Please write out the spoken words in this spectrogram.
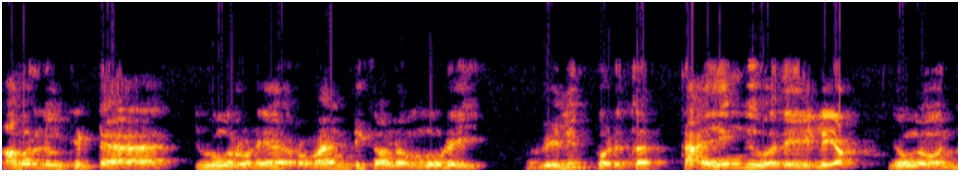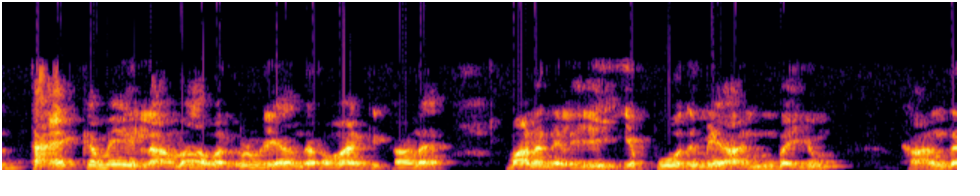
அவர்கள்கிட்ட இவங்களுடைய ரொமான்டிக்கான மூடை வெளிப்படுத்த தயங்குவதே இல்லையா? இவங்க வந்து தயக்கமே இல்லாமல் அவர்களுடைய அந்த ரொமான்டிக்கான மனநிலையை எப்போதுமே அன்பையும் அந்த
